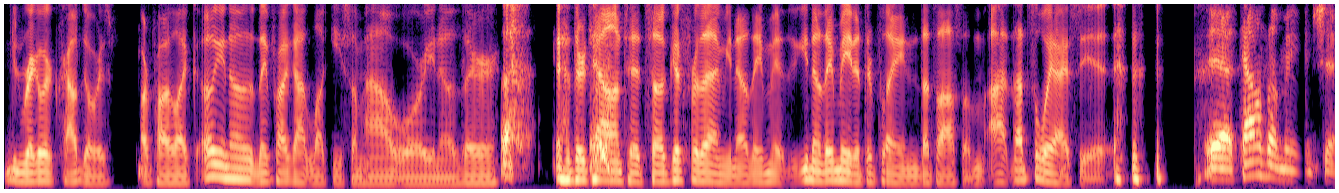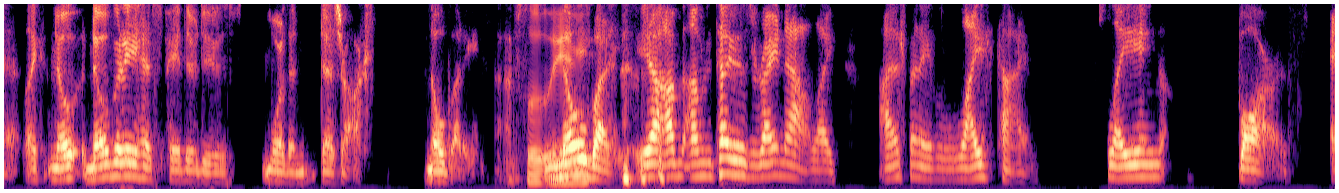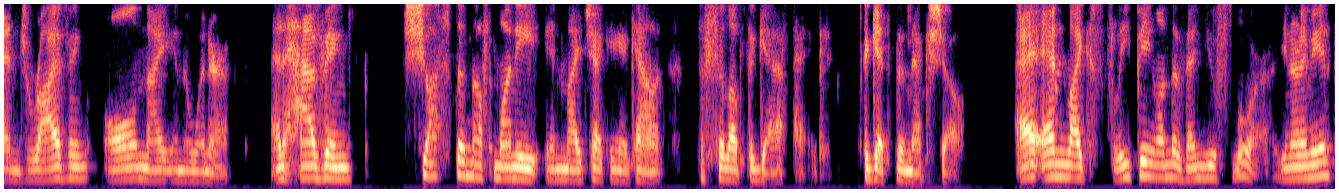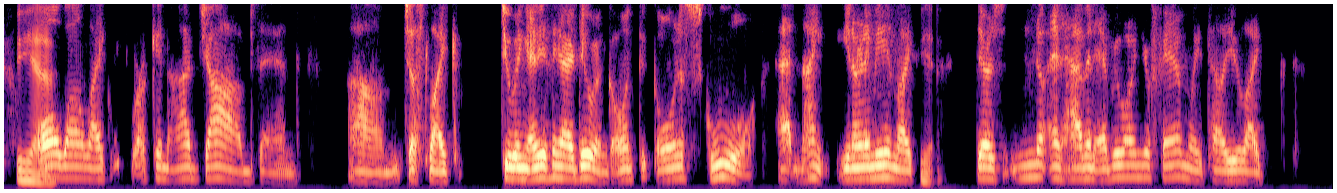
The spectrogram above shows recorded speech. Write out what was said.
regular crowd goers are probably like, oh, you know, they probably got lucky somehow, or you know, they're they're talented, so good for them. You know, they made, you know, they made it. They're playing. That's awesome. I, that's the way I see it. yeah, talent don't mean shit. Like no nobody has paid their dues more than Des Rocs. Nobody. Absolutely. Nobody. Yeah, I'm I'm gonna tell you this right now. Like I've spent a lifetime playing bars and driving all night in the winter and having just enough money in my checking account to fill up the gas tank to get to the next show. And, and like sleeping on the venue floor, you know what I mean? Yeah. All while like working odd jobs and um, just like doing anything I do and going to going to school at night. You know what I mean? Like Yeah. there's no and having everyone in your family tell you like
